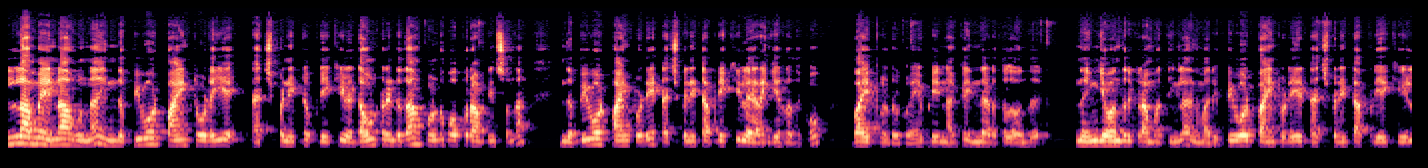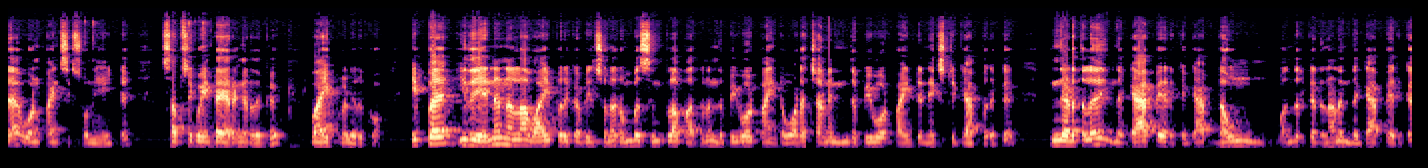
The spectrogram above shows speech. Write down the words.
இல்லாமல் என்ன ஆகும்னா இந்த பிவோட் பாயிண்டோடையே டச் பண்ணிட்டு அப்படியே கீழே டவுன் ட்ரெண்ட் தான் கொண்டு போகிறோம் அப்படின்னு சொன்னால் இந்த பிவோட் பாயிண்டோடயே டச் பண்ணிட்டு அப்படியே கீழே இறங்கிடுறதுக்கும் வாய்ப்புகள் இருக்கும். எப்படின்னாக்க இந்த இடத்துல வந்து இந்த இங்கே வந்திருக்கிறான் பார்த்தீங்களா இந்த மாதிரி பிவோட் பாயிண்ட்டோடய டச் பண்ணிட்டு அப்படியே கீழே one point six one eight சப்சிக்வெண்ட்டாக இறங்குறதுக்கு வாய்ப்புகள் இருக்கும். இப்போ இது என்னென்னலாம் வாய்ப்பு இருக்கு அப்படின்னு சொன்னா ரொம்ப சிம்பிளா பார்த்தோம்னா இந்த பிவோட் பாயிண்ட் உடைச்சான இந்த பிவோட் பாயிண்ட் நெக்ஸ்ட் கேப் இருக்கு. இந்த இடத்துல இந்த கேப்பே இருக்கு. கேப் டவுன் வந்திருக்கிறதுனால இந்த கேப்பே இருக்கு.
